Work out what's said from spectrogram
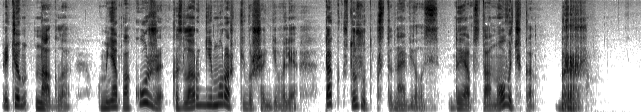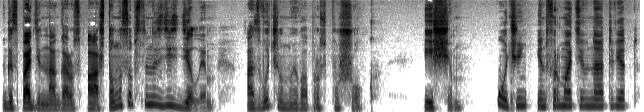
Причем нагло. У меня по коже козлорогие мурашки вышагивали, так что жутко становилось. Да и обстановочка. Бррр. «Господин Нагарус, а что мы, собственно, здесь делаем?» Озвучил мой вопрос Пушок. «Ищем». Очень информативный ответ.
